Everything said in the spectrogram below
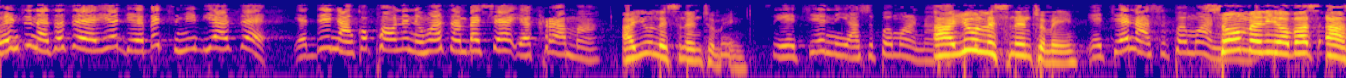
nti na ɛsɛ sɛ yɛ deɛ ebetumi bia sɛ yɛde nyankopɔn ne ne ho asɛm bɛhyɛ yɛ kra ma Are you listening to me? sɛ yɛtie ne asopɔ mu anaa Are you listening to me? yɛtie ne asopɔ mu So many of us are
